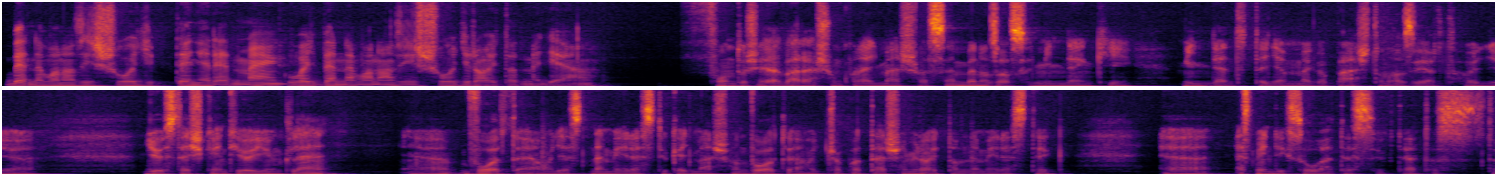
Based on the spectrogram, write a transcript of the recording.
Benne van az is, hogy te nyered meg, vagy benne van az is, hogy rajtad megy el? Fontos elvárásunk van egymással szemben, az az, hogy mindenki mindent tegyen meg a páston azért, hogy győztesként jöjjünk le. Volt olyan, hogy ezt nem éreztük egymáson, volt olyan, hogy csapattársaim rajtam nem érezték. Ezt mindig szóvá tesszük, tehát azt,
